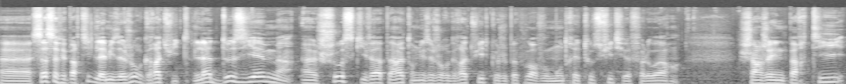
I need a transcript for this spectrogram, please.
ça, ça fait partie de la mise à jour gratuite. La deuxième chose qui va apparaître en mise à jour gratuite, que je vais pas pouvoir vous montrer tout de suite, il va falloir charger une partie,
